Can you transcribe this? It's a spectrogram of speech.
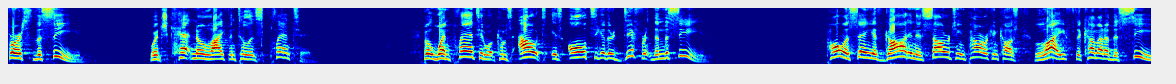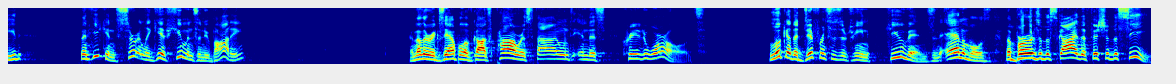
First, the seed, which can't know life until it's planted. But when planted, what comes out is altogether different than the seed. Paul is saying if God in his sovereignty and power can cause life to come out of the seed, then he can certainly give humans a new body. Another example of God's power is found in this created world. Look at the differences between humans and animals, the birds of the sky, the fish of the sea,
